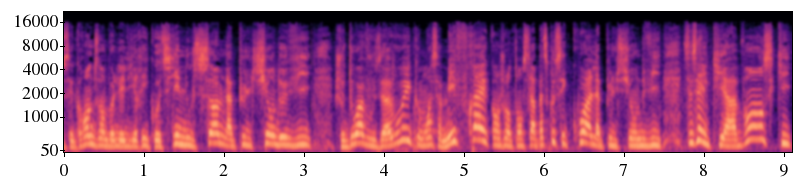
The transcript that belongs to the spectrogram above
ces grandes envolées lyriques aussi. Nous sommes la pulsion de vie. Je dois vous avouer que moi, ça m'effraie quand j'entends cela, parce que c'est quoi la pulsion de vie? C'est celle qui avance, qui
